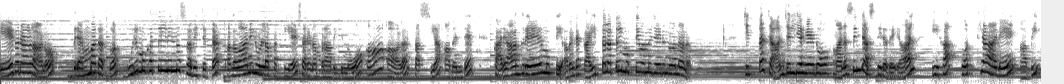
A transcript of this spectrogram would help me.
ഏതൊരാളാണോ ബ്രഹ്മതത്വം ഗുരുമുഖത്തിൽ നിന്ന് ശ്രവിച്ചിട്ട് ഭഗവാനിലുള്ള ഭക്തിയെ ശരണം പ്രാപിക്കുന്നുവോ ആ ആൾ തസ്യ അവന്റെ കരാഗ്രേ മുക്തി അവന്റെ കൈത്തലത്തിൽ മുക്തി വന്നു ചേരുന്നു എന്നാണ്. ചിത്ത ചാഞ്ചല്യഹേതോ മനസ്സിന്റെ അസ്ഥിരതയാൽ ഇഹ ത്വധ്യാനേ അഭി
